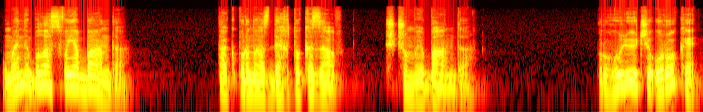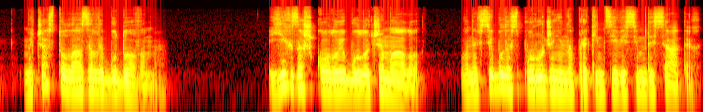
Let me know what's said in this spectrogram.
У мене була своя банда. Так про нас дехто казав, що ми банда. Прогулюючи уроки, ми часто лазили будовами. Їх за школою було чимало, вони всі були споруджені наприкінці 80-х,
